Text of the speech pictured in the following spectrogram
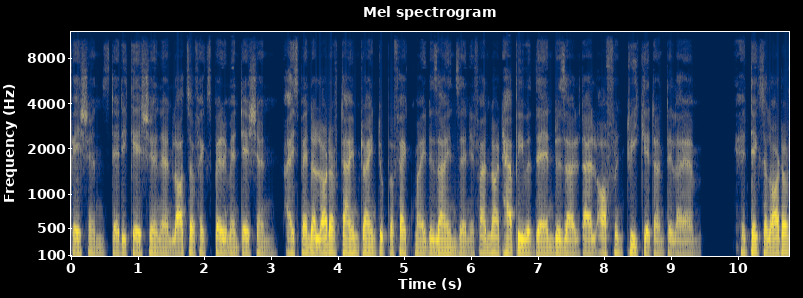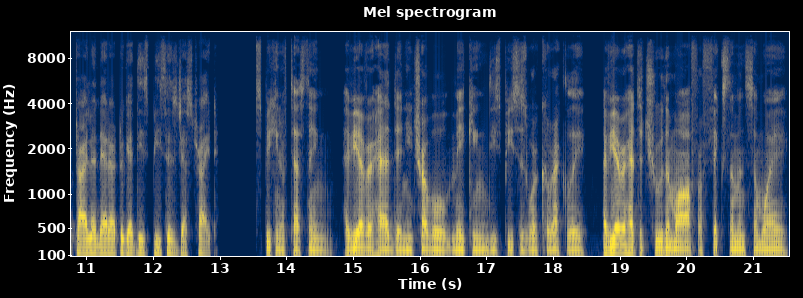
Patience, dedication, and lots of experimentation. I spend a lot of time trying to perfect my designs, and if I'm not happy with the end result, I'll often tweak it until I am. It takes a lot of trial and error to get these pieces just right. Speaking of testing, have you ever had any trouble making these pieces work correctly? Have you ever had to true them off or fix them in some way?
